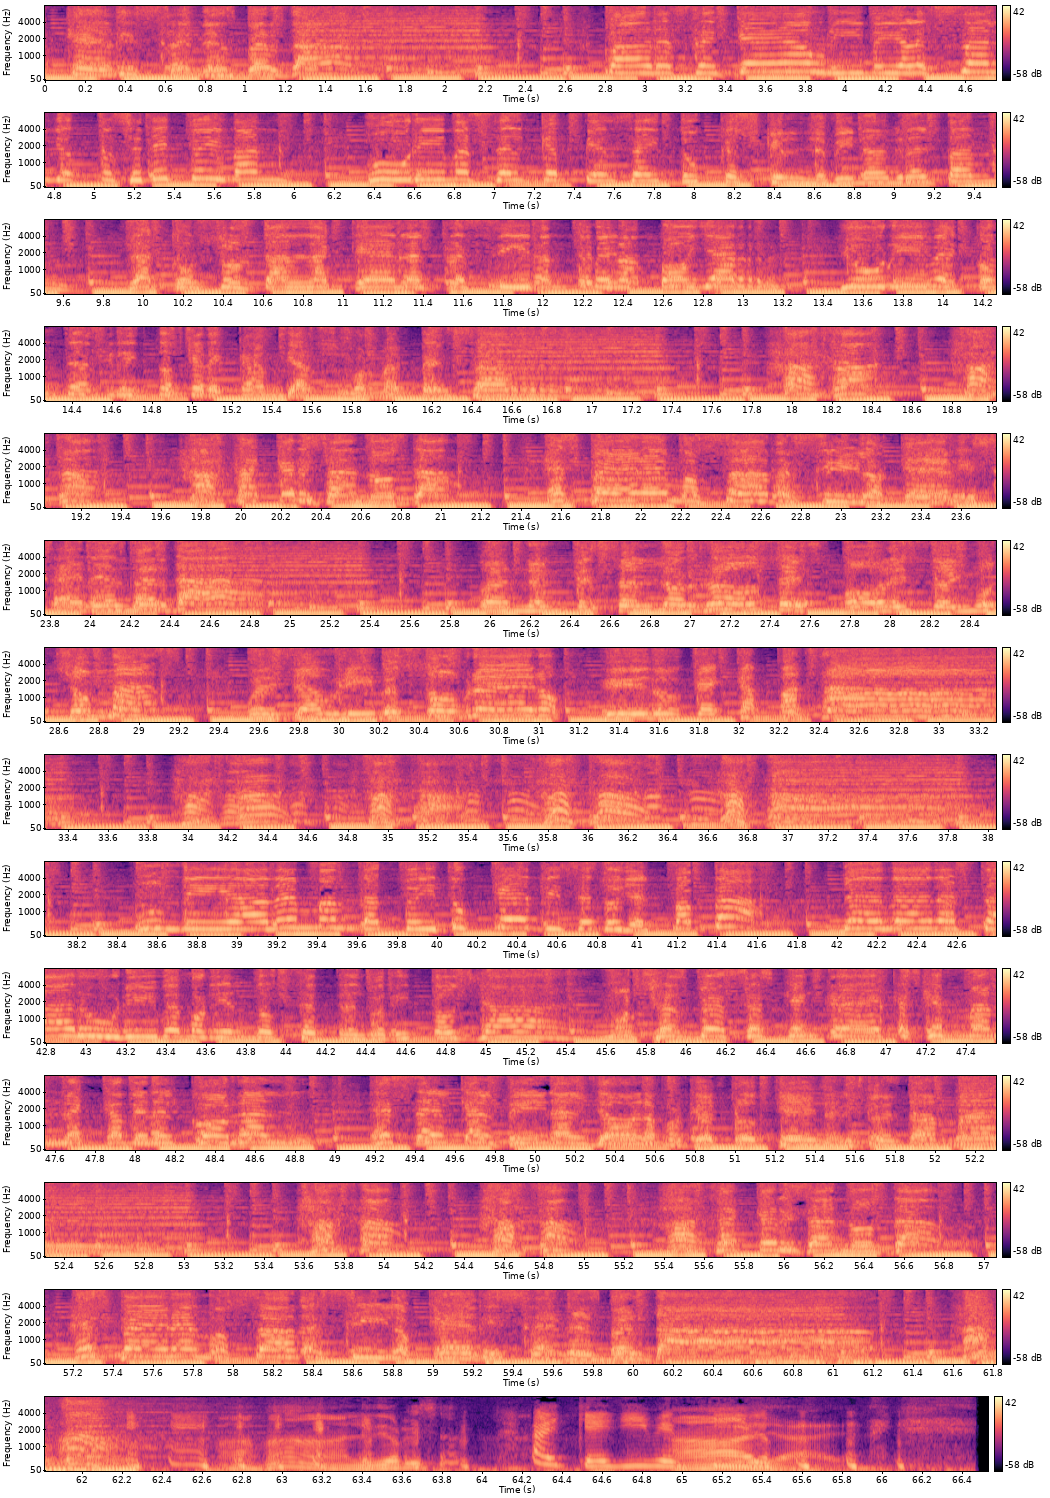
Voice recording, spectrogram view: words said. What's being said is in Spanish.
Lo que dicen es verdad. Parece que a Uribe ya le salió toncedito Iván. Uribe es el que piensa y tú que es quien le vinagra el pan. La consulta la que el presidente ven a apoyar. Y Uribe con tres gritos quiere cambiar su forma de pensar. Ja, ja, ja, ja, ja, ja, que risa nos da. Esperemos a ver si lo que dicen es verdad. Van a empezar los roces, por esto y mucho más. Pues ya Uribe es obrero y Duque capataz. Ja, ja, ja. Un día de mandato y tú que dices soy el papá. Debe de estar Uribe mordiéndose tres huevitos ya. Muchas veces quien cree que es que maneja bien el corral es el que al final llora porque otro tiene el tamal. Ja, nos da. Esperemos a ver si lo que dicen es verdad. Ja, ja. Ajá, ¿le dio risa? Ay, qué divertido. Ay, ay.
